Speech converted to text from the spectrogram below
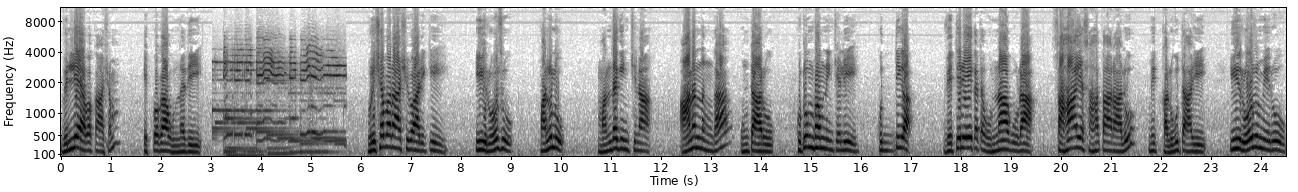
వెళ్ళే అవకాశం ఎక్కువగా ఉన్నది. వృషభ రాశి వారికి ఈరోజు పనులు మందగించిన ఆనందంగా ఉంటారు. కుటుంబం నుంచి కొద్దిగా వ్యతిరేకత ఉన్నా కూడా సహాయ సహకారాలు మీకు కలుగుతాయి. ఈరోజు మీరు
